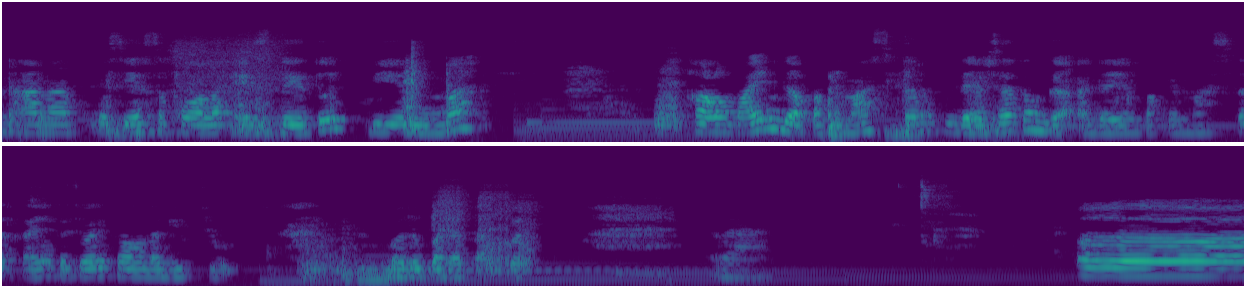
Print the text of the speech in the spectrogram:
anak-anak usia sekolah SD itu di rumah kalau main nggak pakai masker. Di daerah saya tuh nggak ada yang pakai masker kayak kecuali kalau lagi flu. Baru pada takut. Nah eh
